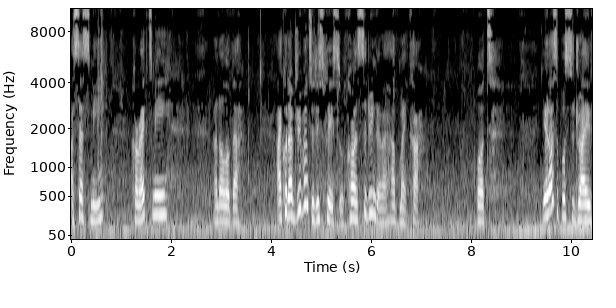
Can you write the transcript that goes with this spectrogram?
assess me, correct me, and all of that. I could have driven to this place, so considering that I have my car. But you're not supposed to drive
